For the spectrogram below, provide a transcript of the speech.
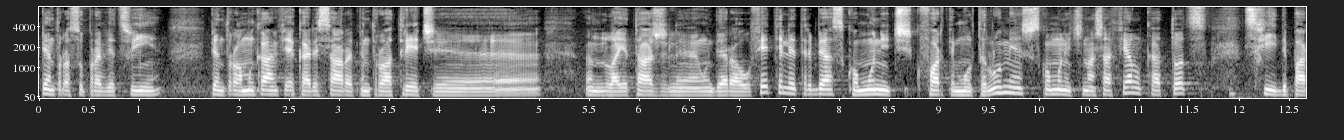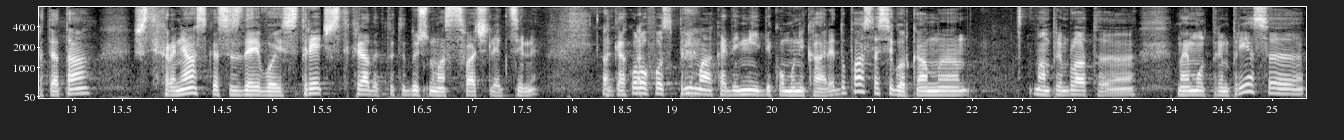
pentru a supraviețui, pentru a mânca în fiecare seară, pentru a trece în, la etajele unde erau fetele, trebuia să comunici cu foarte multă lume și să comunici în așa fel ca toți să fie de partea ta și să te hrănească, să-ți dea voie să treci, să te creadă că tu te duci numai să-ți faci lecțiile. Adică acolo a fost prima academie de comunicare. După asta, sigur că am, m-am primblat uh, mai mult prin presă,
